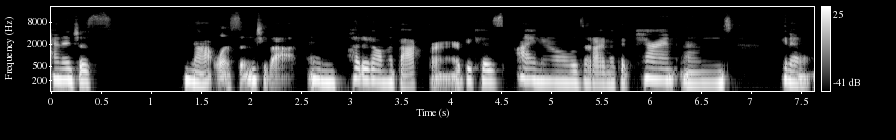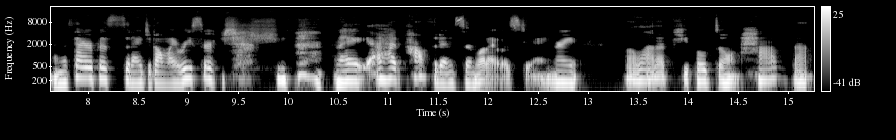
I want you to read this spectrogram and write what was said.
kind of just not listen to that and put it on the back burner because I know that I'm a good parent and, you know, I'm a therapist and I did all my research and I, I had confidence in what I was doing, right? But a lot of people don't have that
